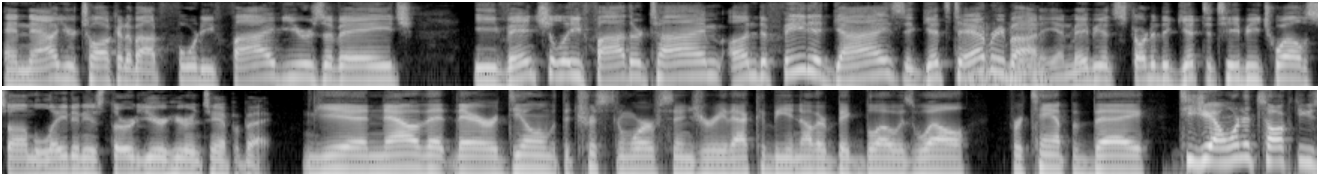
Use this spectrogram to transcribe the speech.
And now you're talking about 45 years of age eventually father time undefeated guys. It gets to mm-hmm. everybody mm-hmm. and maybe it started to get to tb12 some late in his third year here in tampa bay. Yeah now that they're dealing with the tristan wirfs injury that could be another big blow as well for tampa bay. Tj i want to talk to you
